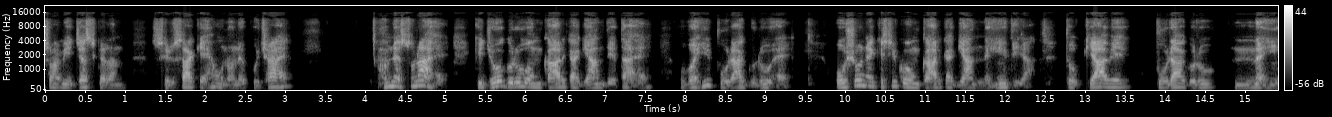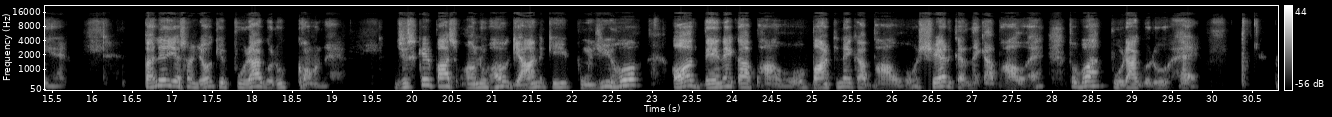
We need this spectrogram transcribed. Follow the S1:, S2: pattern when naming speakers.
S1: स्वामी जसकरण सिरसा के हैं, उन्होंने पूछा है, हमने सुना है कि जो गुरु ओंकार का ज्ञान देता है, वही पूरा गुरु है। ओशो ने किसी को ओंकार का ज्ञान नहीं दिया तो क्या वे पूरा गुरु नहीं है? पहले ये समझो कि पूरा गुरु कौन है। जिसके पास अनुभव ज्ञान की पूंजी हो और देने का भाव हो, बांटने का भाव हो, शेयर करने का भाव है तो वह पूरा गुरु है।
